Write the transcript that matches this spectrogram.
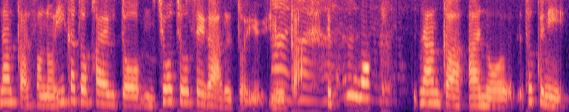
なんかその言い方を変えるとうん協調性があるといういうか、でこれはなんかあの特に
